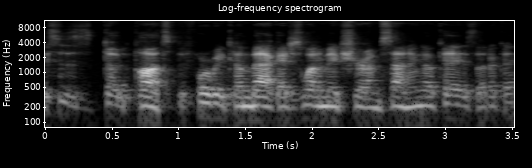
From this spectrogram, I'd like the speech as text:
This is Doug Potts. Before we come back, I just want to make sure I'm sounding okay. Is that okay?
